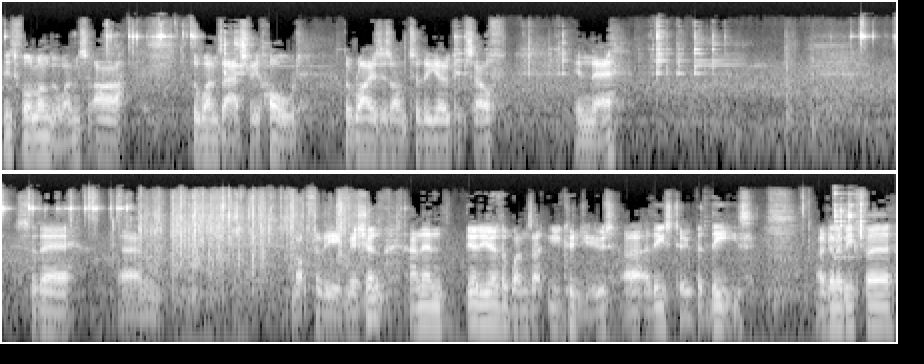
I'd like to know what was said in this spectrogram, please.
these four longer ones are the ones that actually hold the risers onto the yoke itself in there so they're um, not for the ignition. And then the only other ones that you could use uh, are these two but these are going to be for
